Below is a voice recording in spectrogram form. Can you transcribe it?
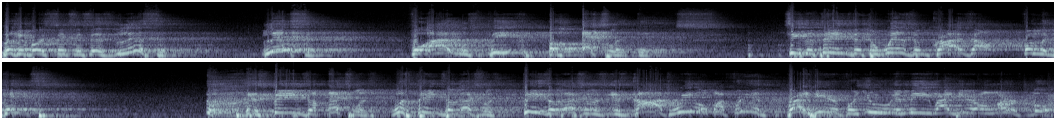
Look at verse 6. It says, Listen, listen, for I will speak of excellent things. See, the things that the wisdom cries out from the gates is things of excellence. What things of excellence? Things of excellence is God's will, my friend, right here for you and me, right here on earth, Lord,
